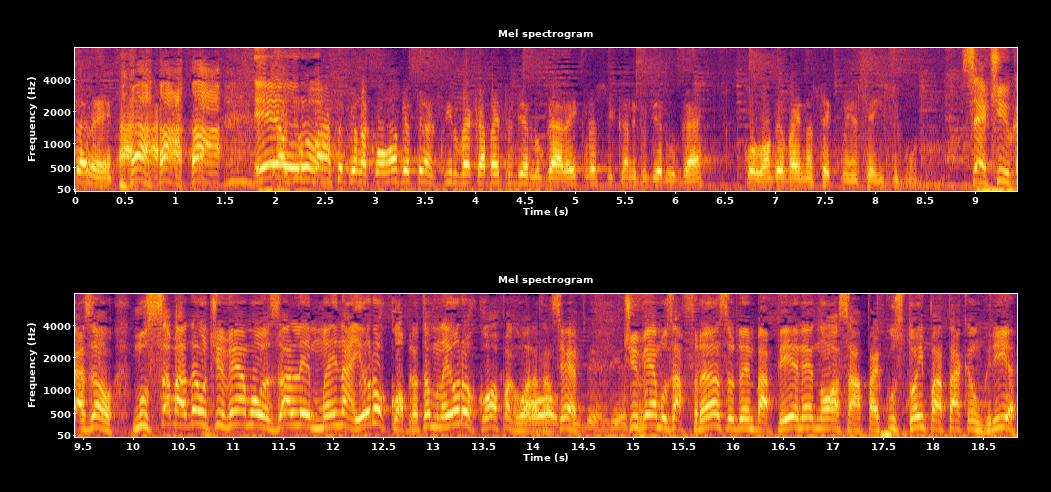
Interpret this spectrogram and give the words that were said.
também. Euro! passa pela Colômbia tranquilo, vai acabar em primeiro lugar aí, classificando em primeiro lugar. Colômbia vai na sequência aí em segundo. Certinho, Casão. No sabadão tivemos a Alemanha na Eurocopa. Nós estamos na Eurocopa agora, Oh, tá certo? Tivemos a França do Mbappé, né? Nossa, rapaz, custou empatar com a Hungria.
